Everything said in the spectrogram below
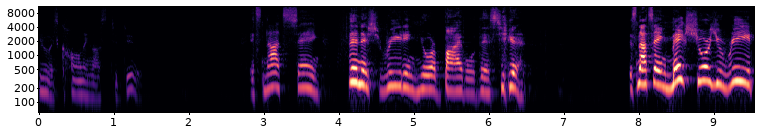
2 is calling us to do. It's not saying, finish reading your Bible this year. It's not saying, make sure you read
